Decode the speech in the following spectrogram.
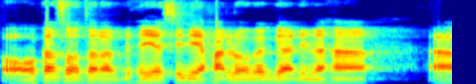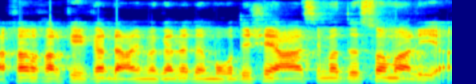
oo ka soo talabixiya sidii xal looga gaari lahaa khalkhalkii ka dhacay magaalada muqdisho ee caasimada soomaaliya.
